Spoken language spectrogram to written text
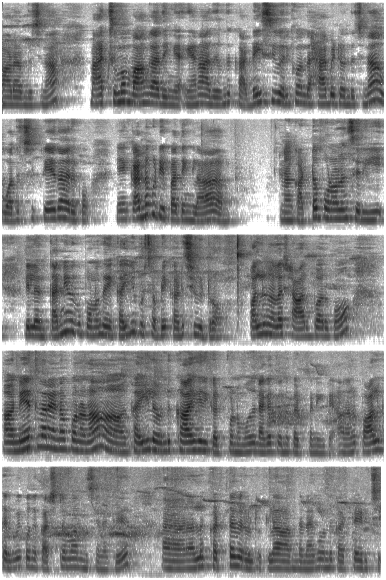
மாடாக இருந்துச்சுன்னா மேக்ஸிமம் வாங்காதீங்க. ஏன்னா அது வந்து கடைசி வரைக்கும் அந்த ஹேபிட் வந்துச்சுன்னா உதச்சிக்கிட்டே தான் இருக்கும். என் கண்ணுக்குட்டி பார்த்தீங்களா? நான் கட்ட போனாலும் சரி இல்லை தண்ணி வைக்க போனாலும் சரி கையை பிடிச்சி அப்படியே கடிச்சு விட்டுரும். பல்லு நல்லா ஷார்ப்பாக இருக்கும். நேற்று வேறு என்ன பண்ணேன்னா கையில் வந்து காய்கறி கட் பண்ணும்போது நகத்தை வந்து கட் பண்ணிக்கிட்டேன். அதனால் பால் கறக்கவே கொஞ்சம் கஷ்டமாக இருந்துச்சு எனக்கு. நல்ல கட்டை விரல் இருக்குல்ல அந்த நகை வந்து கட் ஆகிடுச்சு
